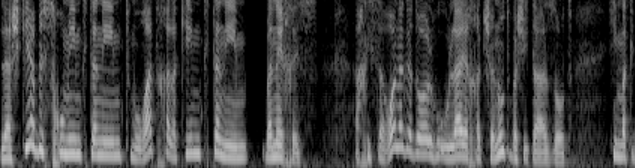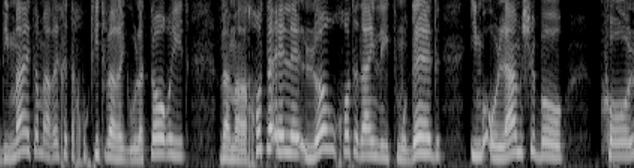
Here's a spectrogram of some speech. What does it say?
להשקיע בסכומים קטנים תמורת חלקים קטנים בנכס. החיסרון הגדול הוא אולי החדשנות בשיטה הזאת. היא מקדימה את המערכת החוקית והרגולטורית, והמערכות האלה לא ערוכות עדיין להתמודד עם עולם שבו כל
